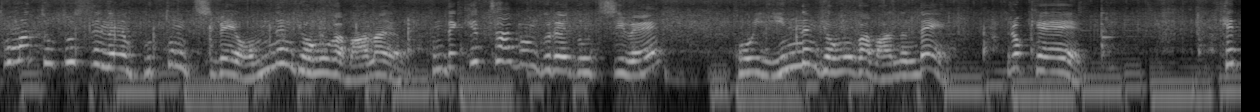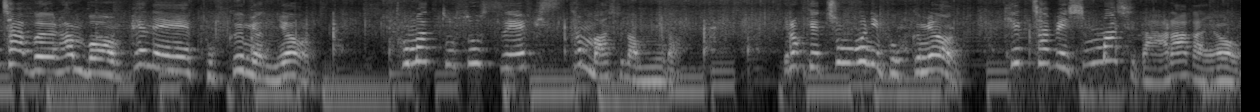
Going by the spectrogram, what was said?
토마토 소스는 보통 집에 없는 경우가 많아요. 근데 케찹은 그래도 집에 거의 있는 경우가 많은데 이렇게 케찹을 한번 팬에 볶으면요. 토마토 소스에 비슷한 맛이 납니다. 이렇게 충분히 볶으면 케찹의 신맛이 날아가요.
